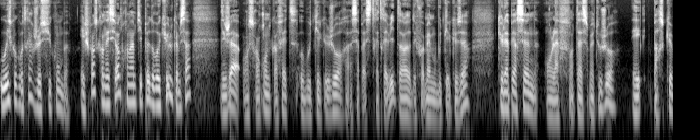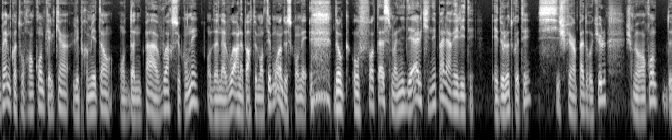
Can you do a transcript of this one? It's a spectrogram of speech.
Ou est-ce qu'au contraire je succombe? Et je pense qu'en essayant de prendre un petit peu de recul comme ça, Déjà, on se rend compte qu'en fait, au bout de quelques jours, ça passe très très vite, hein, des fois même au bout de quelques heures, que la personne, on la fantasme toujours. Et parce que même quand on rencontre quelqu'un, les premiers temps, on donne pas à voir ce qu'on est, on donne à voir l'appartement témoin de ce qu'on est. Donc on fantasme un idéal qui n'est pas la réalité. Et de l'autre côté, si je fais un pas de recul, je me rends compte de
